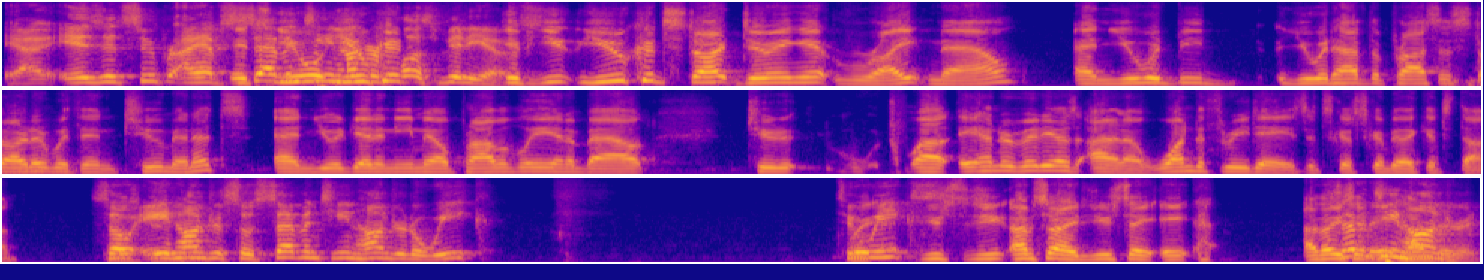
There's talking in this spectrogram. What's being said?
Yeah, is it super? I have It's- you- you could- plus videos. If you you could start doing it right now, and you would be you would have the process started within two minutes, and you would get an email probably in about two well, 800 videos. I don't know, one to three days. It's just gonna be like it's done. so Let's do it. eight hundred, so seventeen hundred a week. Two Wait, weeks. You, I'm sorry. Did you say eight? I thought you said 1700.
